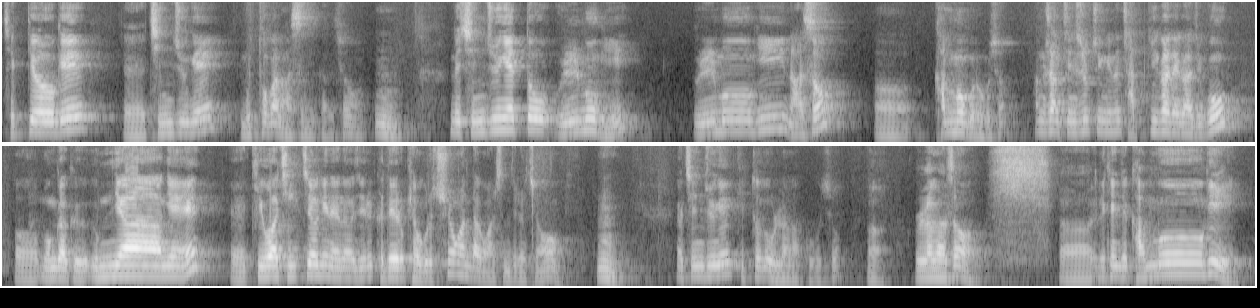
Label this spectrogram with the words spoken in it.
제격에 에, 진중에 무토가 났으니까 그렇죠? 음. 근데 진중에 또 을목이 을목이 나서 어, 간목으로 그죠? 항상 진술중기는 잡기가 돼가지고 어, 뭔가 그 음량의 예, 기와 질적인 에너지를 그대로 격으로 수용한다고 말씀드렸죠. 음. 그러니까 진중에 기토도 올라갔고 그렇죠. 어, 올라가서 어, 이렇게 이제 간목이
